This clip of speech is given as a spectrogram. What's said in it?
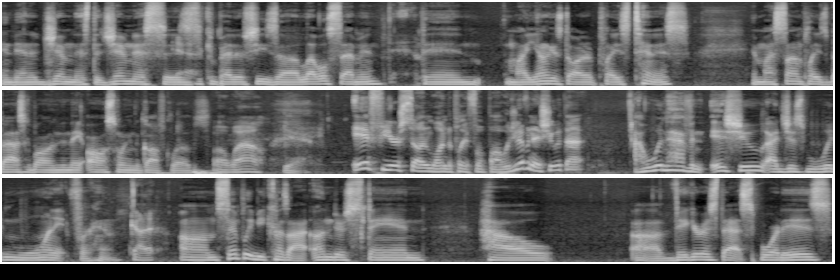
And then a gymnast. The gymnast is Yeah. competitive. She's uh, level seven. Then my youngest daughter plays tennis, and my son plays basketball. And then they all swing the golf clubs. oh wow. Yeah. If your son wanted to play football, would you have an issue with that? I wouldn't have an issue. I just wouldn't want it for him. Got it. um, simply because I understand how uh, vigorous that sport is,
